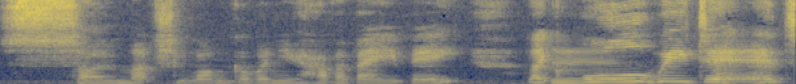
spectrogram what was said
so much longer when you have a baby. Like all we did,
